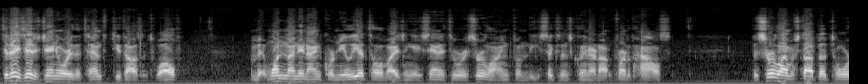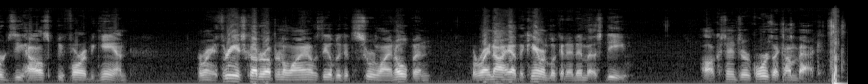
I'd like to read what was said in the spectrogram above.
Today's date is January the 10th, 2012. I'm at 199 Cornelia televising a sanitary sewer line from the 6-inch cleanout out in front of the house. The sewer line was stopped up towards the house before I began. I ran a 3-inch cutter up in the line. I was able to get the sewer line open. But right now I have the camera looking at MSD. I'll continue to record as I come back.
